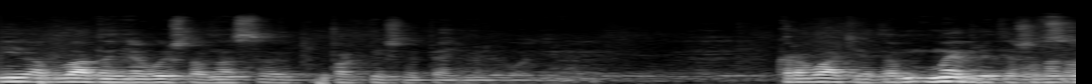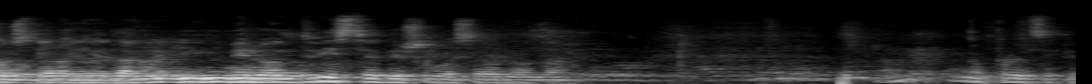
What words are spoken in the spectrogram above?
І обладнання вийшло в нас е, практично 5 мільйонів. Кроваті, там меблі, те, що на той стороні, да, мільйон 200 обійшлося воно, да. Ну, в принципі,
